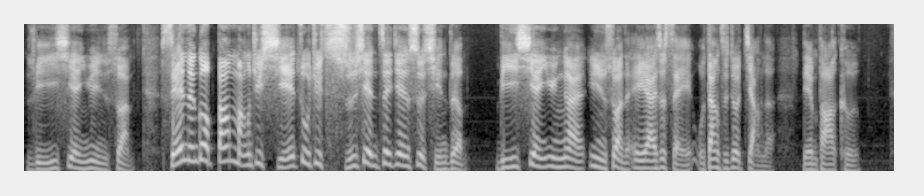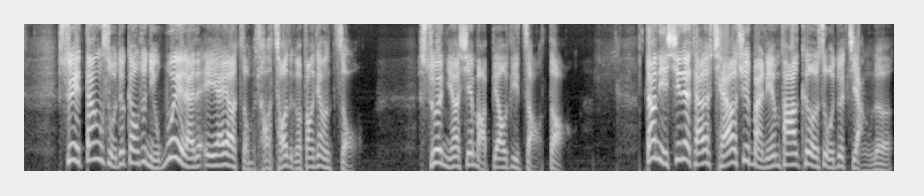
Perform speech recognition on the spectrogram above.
离线运算，谁能够帮忙去协助去实现这件事情的离线运案运算的 AI 是谁？我当时就讲了联发科，所以当时我就告诉你，未来的 AI 要怎么朝朝整个方向走。所以你要先把标的找到。当你现在才才要去买联发科的时候，我就讲了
